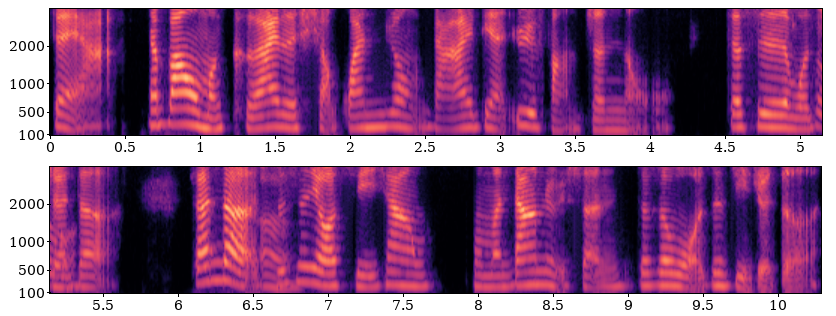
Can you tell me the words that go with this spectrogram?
对啊，要帮我们可爱的小观众打一点预防针哦。就是我觉得 真的，就是尤其像我们当女生，嗯、就是我自己觉得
